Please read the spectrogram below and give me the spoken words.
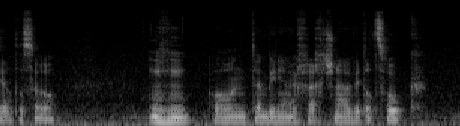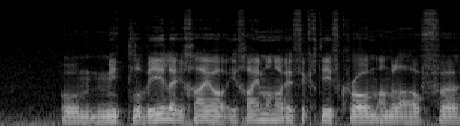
oder so. Mhm. Und dann bin ich eigentlich recht schnell wieder zurück. Und mittlerweile, ich habe ja ich habe immer noch effektiv Chrome am Laufen.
